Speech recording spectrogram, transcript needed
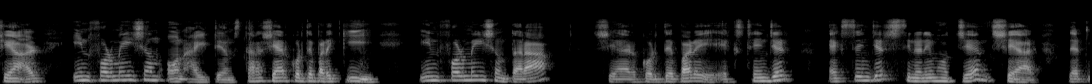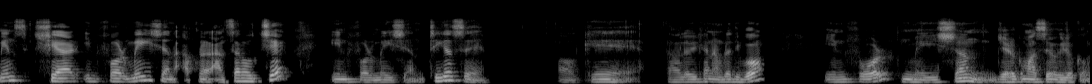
শেয়ার ইনফরমেশন অন আইটেমস তারা শেয়ার করতে পারে কি? ইনফরমেশন তারা শেয়ার করতে পারে। এক্সচেঞ্জের এক্সচেঞ্জের সিনোনিম হচ্ছে share that means share information আপনার আনসার হচ্ছে ইনফরমেশন ঠিক আছে? ওকে তাহলে ওইখানে আমরা দিব ইনফরমেশন যেরকম আছে ওই রকম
